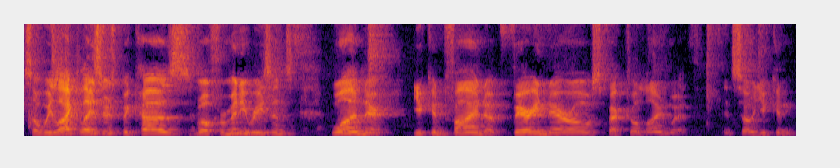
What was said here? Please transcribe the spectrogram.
So we like lasers because, well, for many reasons. One, there you can find a very narrow spectral line width. And so you can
